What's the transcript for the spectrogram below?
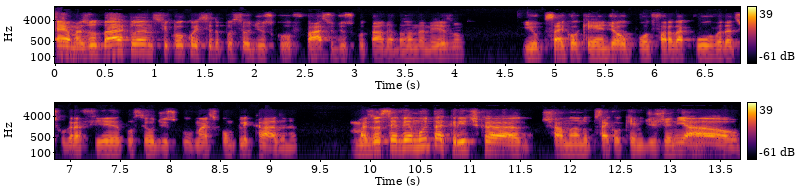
É, é mas o Darklands ficou conhecido por seu disco fácil de escutar da banda mesmo, e o Psycho Candy é o ponto fora da curva da discografia por ser o disco mais complicado, né? Mas você vê muita crítica chamando o Psycho Candy de genial,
